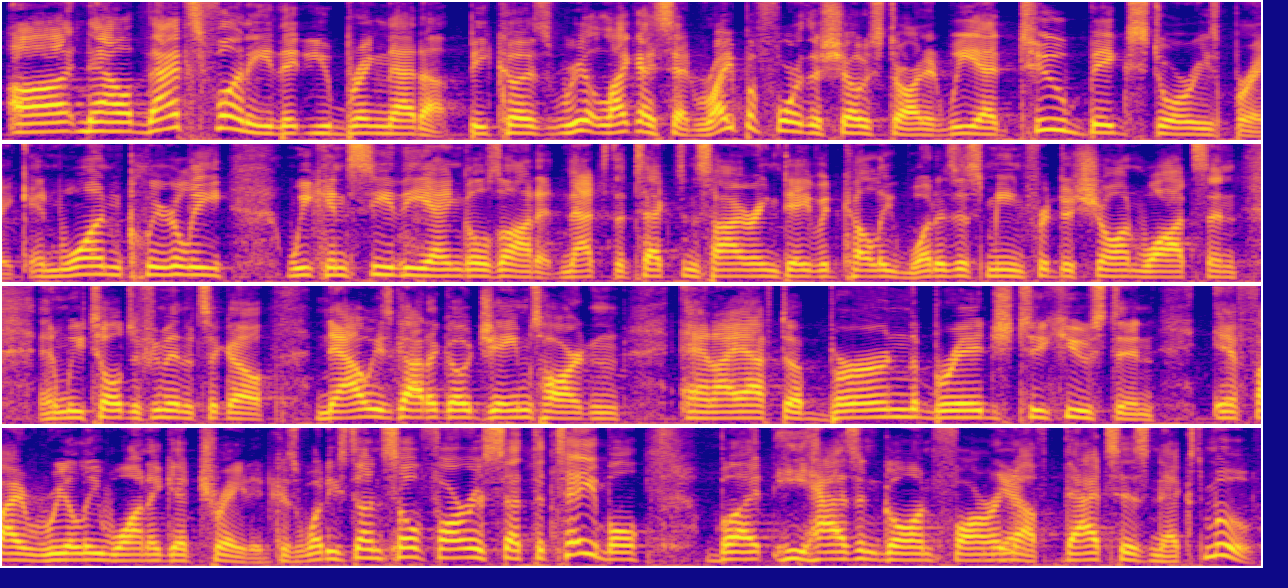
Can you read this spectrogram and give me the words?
Uh, now that's funny that you bring that up because, real, like I said, right before the show started, we had two big stories break, and one clearly we can see the angles on it, and that's the Texans hiring David Culley. What does this mean for Deshaun Watson? And we told you a few minutes ago. Now he's got to go James Harden, and I have to burn the bridge to Houston if I really want to get traded because what he's done so far is set the table, but he hasn't gone far Yeah. enough. That's his next move.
